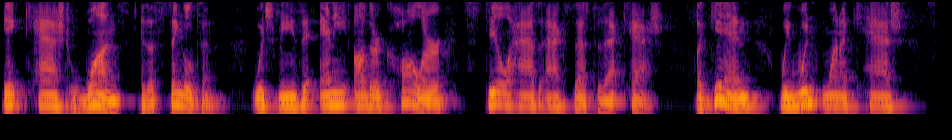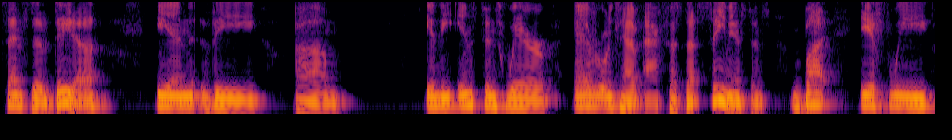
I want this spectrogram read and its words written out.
it cached once is a singleton which means that any other caller still has access to that cache. Again, we wouldn't want to cache sensitive data in the um, in the instance where everyone can have access to that same instance. But if we,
